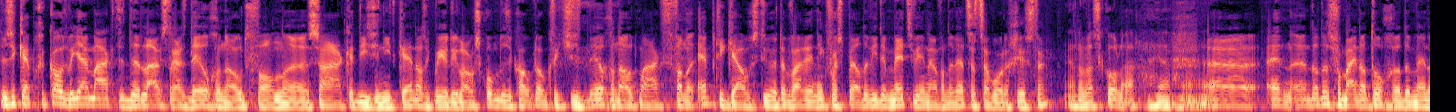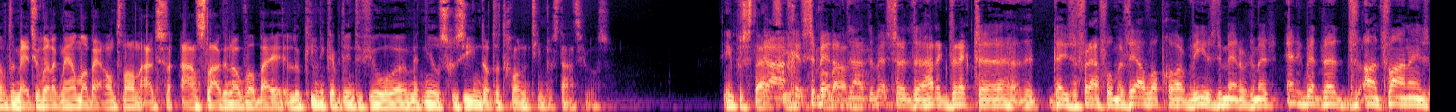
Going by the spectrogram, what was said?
Dus ik heb gekozen. Jij maakte de luisteraars deelgenoot van eh, zaken die ze niet kennen. Als ik bij jullie langskom. Dus ik hoop ook dat je ze deelgenoot maakt van een app die ik jou gestuurd heb. Waarin ik voorspelde wie de matchwinnaar van de wedstrijd zou worden gisteren. Ja, dat was Collar. Ja, ja. Eh, en eh, dat is voor mij dan toch de man of the match. Hoewel ik me helemaal bij Antoine aansluit. En ook wel bij Lukien. Ik heb het interview met Niels gezien dat het gewoon een teamprestatie was. In prestatie. Ja, gistermiddag na de wedstrijd eh, had ik direct eh, deze vraag voor mezelf opgeworpen. Wie is de man of the match? En ik ben het met Antoine eens.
